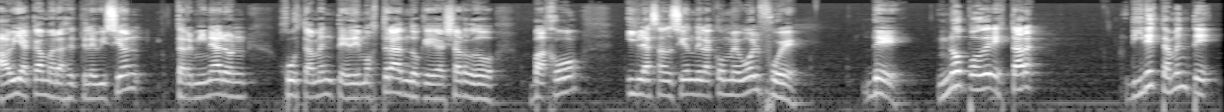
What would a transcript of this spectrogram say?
Había cámaras de televisión, terminaron justamente demostrando que Gallardo bajó y la sanción de la Conmebol fue de no poder estar directamente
